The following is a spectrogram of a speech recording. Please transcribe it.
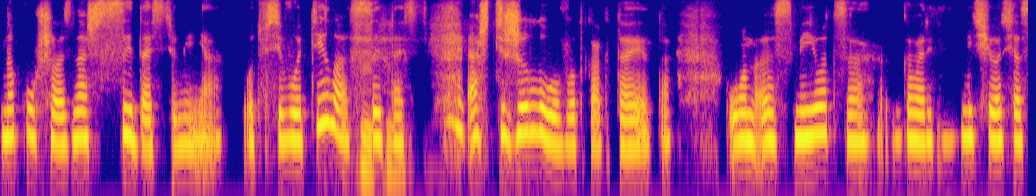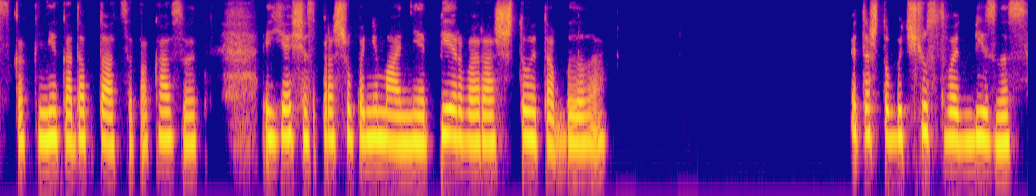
накушалась, знаешь, сытость у меня вот всего тела сытость, аж тяжело вот как-то это. Он э, смеется, говорит, ничего, сейчас как некая адаптация показывает. И я сейчас прошу понимания, первый раз, что это было? Это чтобы чувствовать бизнес,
